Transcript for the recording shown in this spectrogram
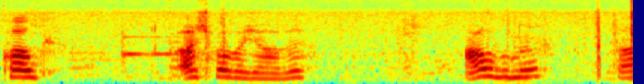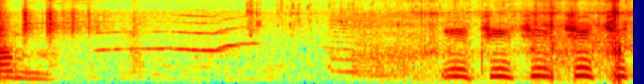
Kalk. Aç bagajı abi. Al bunu. Tamam mı? İç iç iç iç iç.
